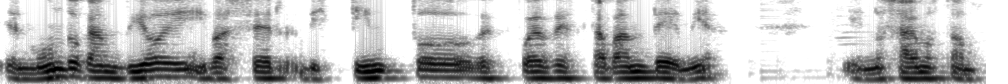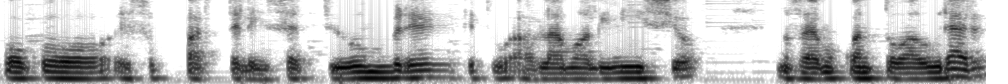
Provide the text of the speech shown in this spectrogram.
el mundo cambió y va a ser distinto después de esta pandemia. Y no sabemos tampoco, eso es parte de la incertidumbre que tú hablamos al inicio, no sabemos cuánto va a durar.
